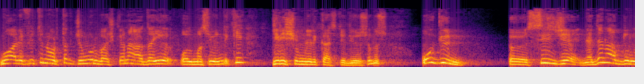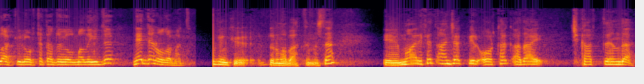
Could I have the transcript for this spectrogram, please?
muhalefetin ortak cumhurbaşkanı adayı olması yönündeki girişimleri kastediyorsunuz. O gün e, sizce neden Abdullah Gül ortak aday olmalıydı? Neden olamadı? Bugünkü duruma baktığımızda e, muhalefet ancak bir ortak aday çıkarttığında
